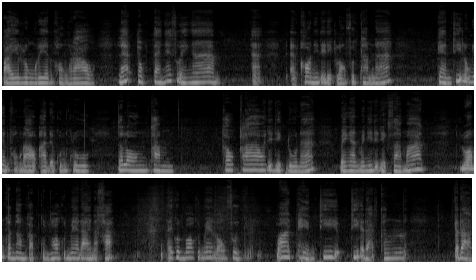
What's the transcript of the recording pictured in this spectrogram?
ไปโรงเรียนของเรา และตกแต่งให้สวยงามอะอะข้อนี้เด็กๆลองฝึกทำนะ แผนที่โรงเรียนของเราอะเดี๋ยวคุณครู จะลองทำคร่าวๆให้เด็กๆดูนะ ใบงานใบนี้เด็กๆสามารถร่วมกันทำกับคุณพ่อคุณแม่ได้นะคะ ให้คุณพ่อคุณแม่ลองฝึกวาดแผนที่ที่กระดาษข้างกระดาษ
